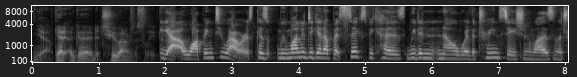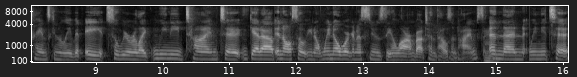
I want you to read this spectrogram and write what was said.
yeah. Get a good two hours of sleep. Yeah, a whopping two hours. Because we wanted to get up at six because we didn't know where the train station was and the train's gonna leave at eight. So we were like, we need time to get up. And also, you know, we know we're gonna snooze the alarm about 10,000 times. And then we need to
